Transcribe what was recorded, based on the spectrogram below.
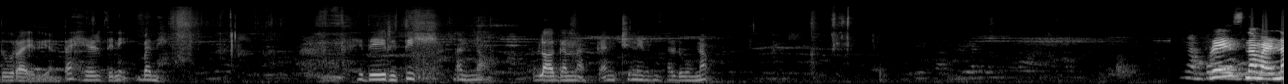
ದೂರ ಇರಿ ಅಂತ ಹೇಳ್ತೀನಿ. ಬನ್ನಿ. ಇದೇ ರೀತಿ ನನ್ನ ವ್ಲಾಗನ್ನು ಕಂಟಿನ್ಯೂ ಮಾಡೋಣ. ಫ್ರೆಂಡ್ಸ್ ನಮ್ಮ ಅಣ್ಣ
